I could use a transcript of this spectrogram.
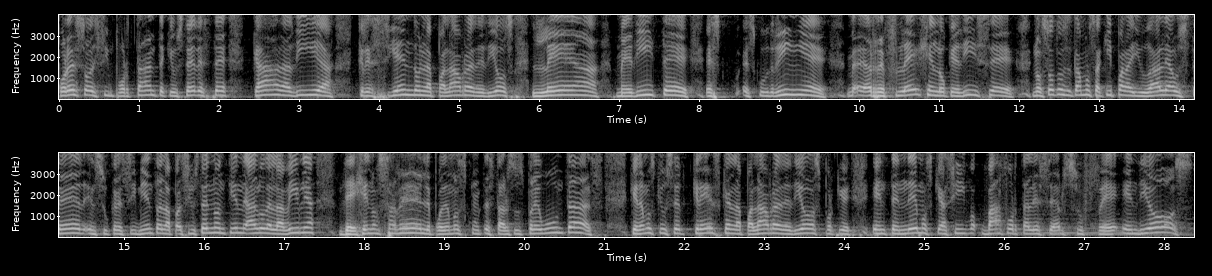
Por eso es importante que usted esté cada día creciendo en la palabra de Dios. Lea, medite, escuche escudriñe, reflejen lo que dice. Nosotros estamos aquí para ayudarle a usted en su crecimiento en la. Si usted no entiende algo de la Biblia, déjenos saber, le podemos contestar sus preguntas. Queremos que usted crezca en la palabra de Dios porque entendemos que así va a fortalecer su fe en Dios,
